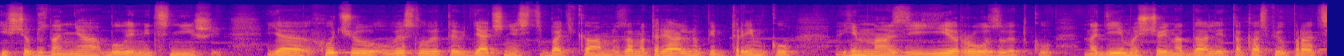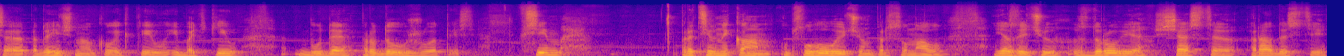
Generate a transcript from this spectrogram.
і щоб знання були міцніші. Я хочу висловити вдячність батькам за матеріальну підтримку гімназії, розвитку. Надіємося, що і надалі така співпраця педагогічного колективу і батьків буде продовжуватись. Всім працівникам, обслуговуючому персоналу я зичу здоров'я, щастя, радості,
